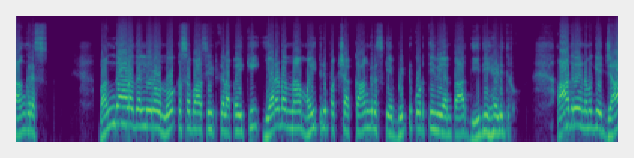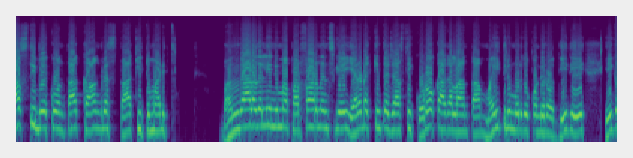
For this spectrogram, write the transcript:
ಕಾಂಗ್ರೆಸ್. ಬಂಗಾಳದಲ್ಲಿರೋ ಲೋಕಸಭಾ ಸೀಟ್ಗಳ ಪೈಕಿ ಎರಡನ್ನ ಮೈತ್ರಿ ಪಕ್ಷ ಕಾಂಗ್ರೆಸ್ಗೆ ಬಿಟ್ಟು ಕೊಡ್ತೀವಿ ಅಂತ ದೀದಿ ಹೇಳಿದ್ರು. ಆದ್ರೆ ನಮಗೆ ಜಾಸ್ತಿ ಬೇಕು ಅಂತ ಕಾಂಗ್ರೆಸ್ ತಾಕೀತು ಮಾಡಿತ್ತು. ಬಂಗಾಳದಲ್ಲಿ ನಿಮ್ಮ ಪರ್ಫಾರ್ಮೆನ್ಸ್ಗೆ ಎರಡಕ್ಕಿಂತ ಜಾಸ್ತಿ ಕೊಡೋಕ್ಕಾಗಲ್ಲ ಅಂತ ಮೈತ್ರಿ ಮುರಿದುಕೊಂಡಿರೋ ದೀದಿ ಈಗ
